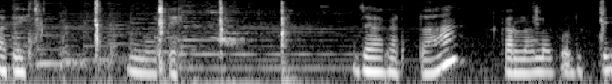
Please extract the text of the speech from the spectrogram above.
అదే ఇంకోటి. జాగ్రత్త కళ్ళలో పడితే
